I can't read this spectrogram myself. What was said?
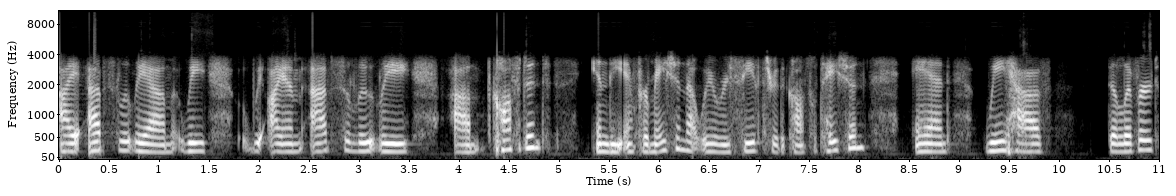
I absolutely am. We, we I am absolutely um, confident in the information that we received through the consultation, and we have delivered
